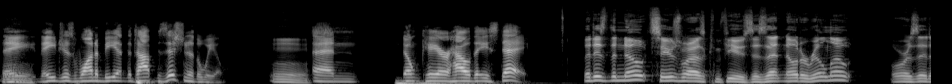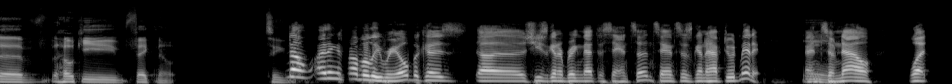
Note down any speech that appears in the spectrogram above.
They they just want to be at the top position of the wheel Mm. and don't care how they stay. But is the note? So here's where I was confused. Is that note a real note or is it a hokey fake note? See, No, I think it's probably real because uh, she's going to bring that to Sansa, and Sansa's going to have to admit it. And Mm. so now, what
